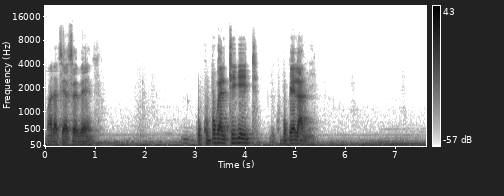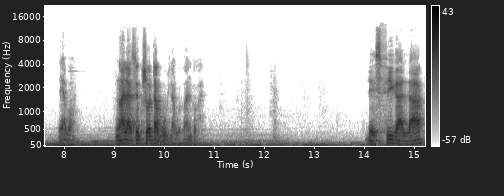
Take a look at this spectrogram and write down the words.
mara siyasebenza. Kukhuphuka lithikithi likhuphukela mina. Yabona ngala sekushota kudla kwebantwana lesifika la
